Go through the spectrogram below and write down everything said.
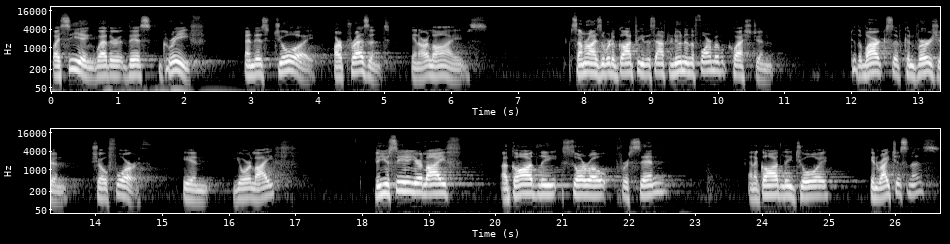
by seeing whether this grief and this joy are present in our lives. Summarize the Word of God for you this afternoon in the form of a question Do the marks of conversion show forth in your life? Do you see in your life a godly sorrow for sin and a godly joy in righteousness?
